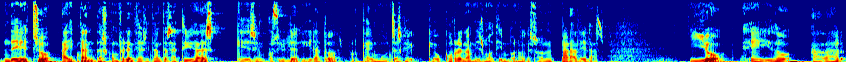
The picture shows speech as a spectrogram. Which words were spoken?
De hecho, hay tantas conferencias y tantas actividades que es imposible ir a todas, porque hay muchas que, ocurren al mismo tiempo, ¿no? que son paralelas. Yo he ido a dar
